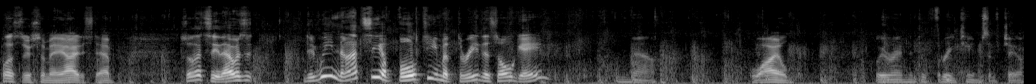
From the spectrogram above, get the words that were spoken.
Plus, there's some AI to stab. So let's see. That was. A, did we not see a full team of three this whole game? No, Wild. we ran into three teams of two.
